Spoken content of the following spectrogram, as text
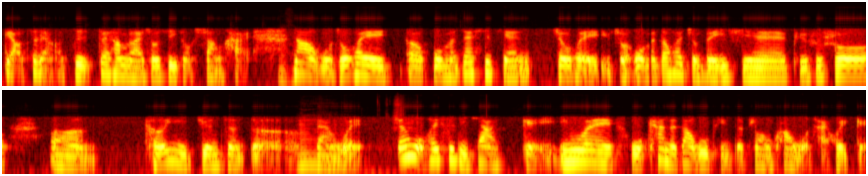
掉这两个字，对他们来说是一种伤害。那我就会呃，我们在事前就会准，我们都会准备一些，比如说嗯，可以捐赠的单位，但我会私底下给，因为我看得到物品的状况，我才会给。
